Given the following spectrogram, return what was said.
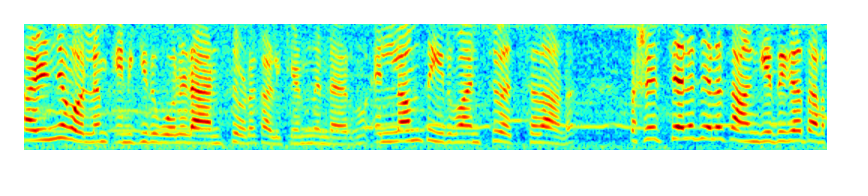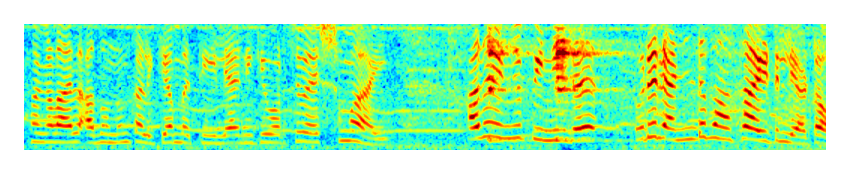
കഴിഞ്ഞ കൊല്ലം എനിക്കിതുപോലെ ഡാൻസ് ഇവിടെ കളിക്കണമെന്നുണ്ടായിരുന്നു. എല്ലാം തീരുമാനിച്ചു വെച്ചതാണ്. പക്ഷേ ചില ചില സാങ്കേതിക തടസ്സങ്ങളാൽ അതൊന്നും കളിക്കാൻ പറ്റിയില്ല. എനിക്ക് കുറച്ച് വിഷമമായി. അത് കഴിഞ്ഞ് പിന്നീട് ഒരു രണ്ട് മാസം ആയിട്ടില്ല കേട്ടോ.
